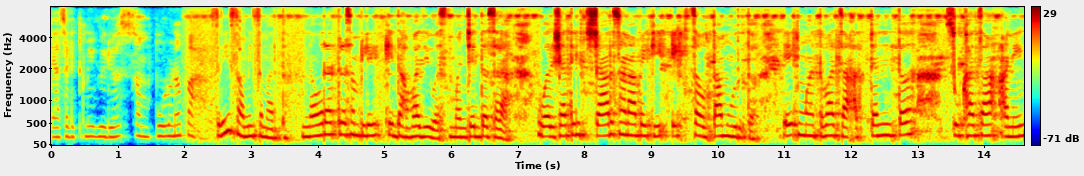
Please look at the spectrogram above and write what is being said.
त्यासाठी तुम्ही व्हिडिओ संपूर्ण पहा. श्री स्वामी समर्थ. नवरात्र संपले की दहावा दिवस म्हणजे दसरा. वर्षातील चार सणापैकी एक चौथा मुहूर्त. एक महत्त्वाचा अत्यंत सुखाचा आणि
